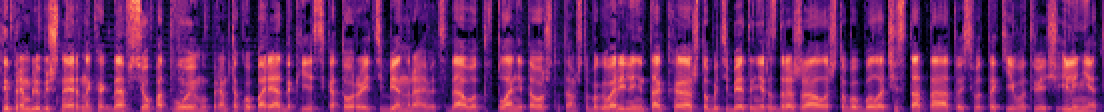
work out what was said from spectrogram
Ты прям любишь, наверное, когда все по-твоему, прям такой порядок есть, который тебе нравится, да, вот в плане того, что там, чтобы говорили не так, э, чтобы тебя это не раздражало, чтобы была чистота, то есть вот такие вот вещи. Или нет?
